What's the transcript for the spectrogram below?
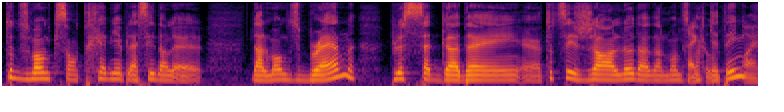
Tout du monde qui sont très bien placés dans le, dans le monde du brand. Plus Seth Godin, euh, tous ces gens-là dans, dans le monde Très du cool. marketing. Ouais.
